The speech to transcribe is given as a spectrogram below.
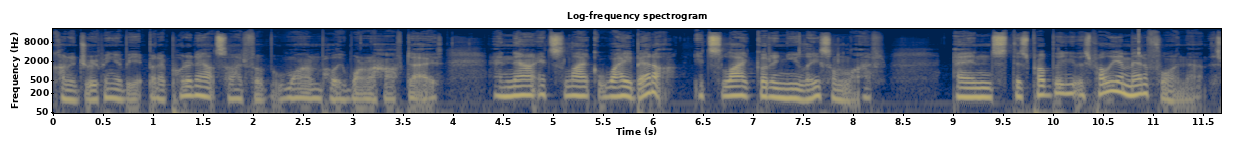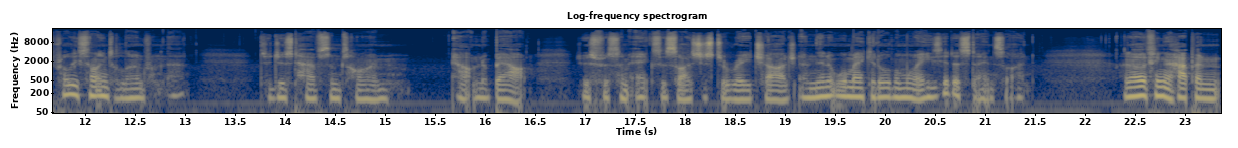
kind of drooping a bit. But I put it outside for one, probably one and a half days, and now it's like way better. It's like got a new lease on life. And there's probably there's probably a metaphor in that. There's probably something to learn from that. To just have some time out and about just for some exercise, just to recharge, and then it will make it all the more easier to stay inside. Another thing that happened,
